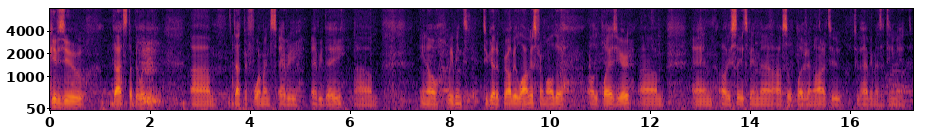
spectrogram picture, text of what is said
gives you that stability, um, that performance every every day. Um, you know, we've been together probably longest from all the all the players here. Um, and obviously it's been uh, an absolute pleasure and honor to, to have him as a teammate.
